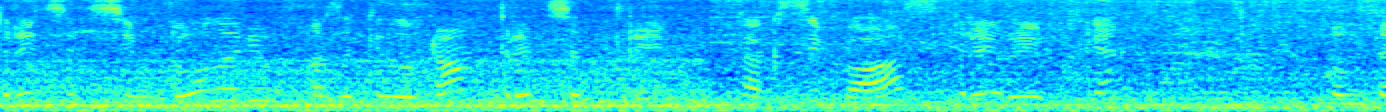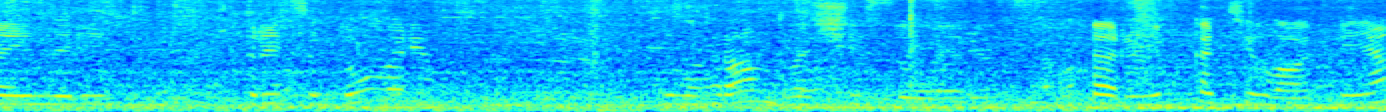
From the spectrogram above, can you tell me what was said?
37 доларів, а за кілограм 33. Так, сібас, три рибки в контейнері 30 доларів, кілограм 26 доларів. Та рибка тилапія,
